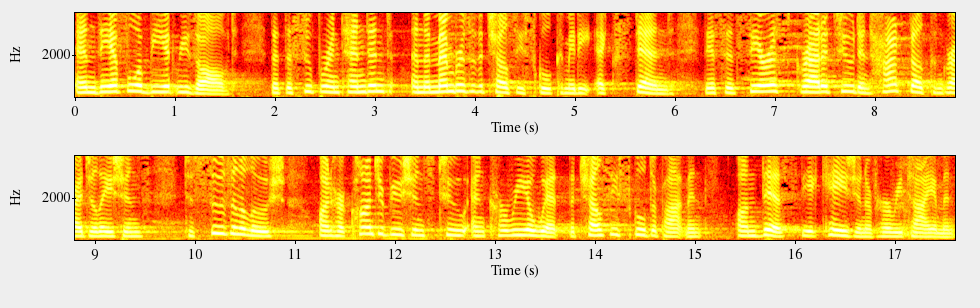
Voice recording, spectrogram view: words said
and therefore be it resolved that the superintendent and the members of the Chelsea School Committee extend their sincerest gratitude and heartfelt congratulations to Susan Alouche on her contributions to and career with the Chelsea School Department on this, the occasion of her retirement.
